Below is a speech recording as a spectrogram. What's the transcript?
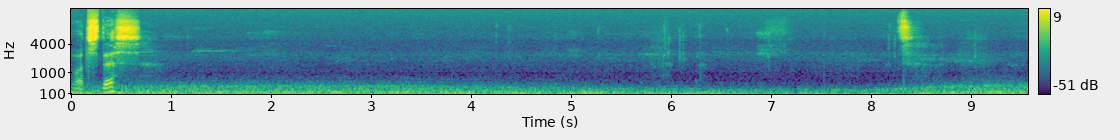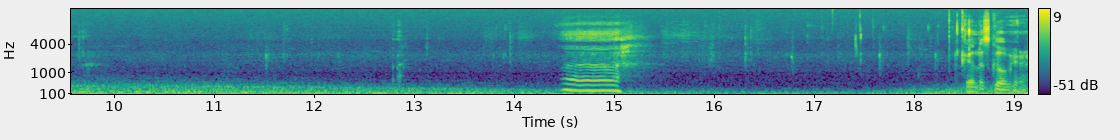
What's this? Uh, okay, let's go here.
